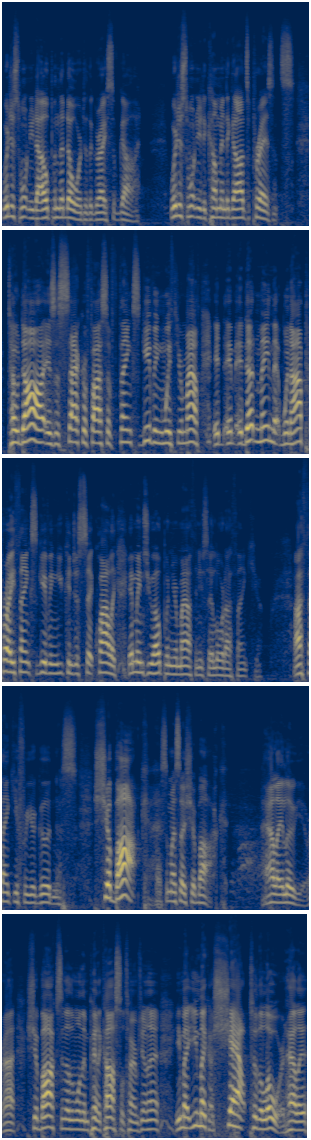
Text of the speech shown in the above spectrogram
We're just wanting you to open the door to the grace of God. We're just wanting you to come into God's presence. Todah is a sacrifice of thanksgiving with your mouth. It, it, it, doesn't mean that when I pray thanksgiving, you can just sit quietly. It means you open your mouth and you say, Lord, I thank you. I thank you for your goodness. Shabach. Somebody say Shabach. Hallelujah, right? Shabach's another one of them Pentecostal terms. You know, you make, you make a shout to the Lord. Hallelujah.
